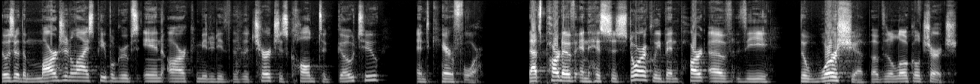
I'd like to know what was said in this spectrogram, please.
Those are the marginalized people groups in our community that the church is called to go to and care for. That's part of, and has historically been part of the, the worship of the local church.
